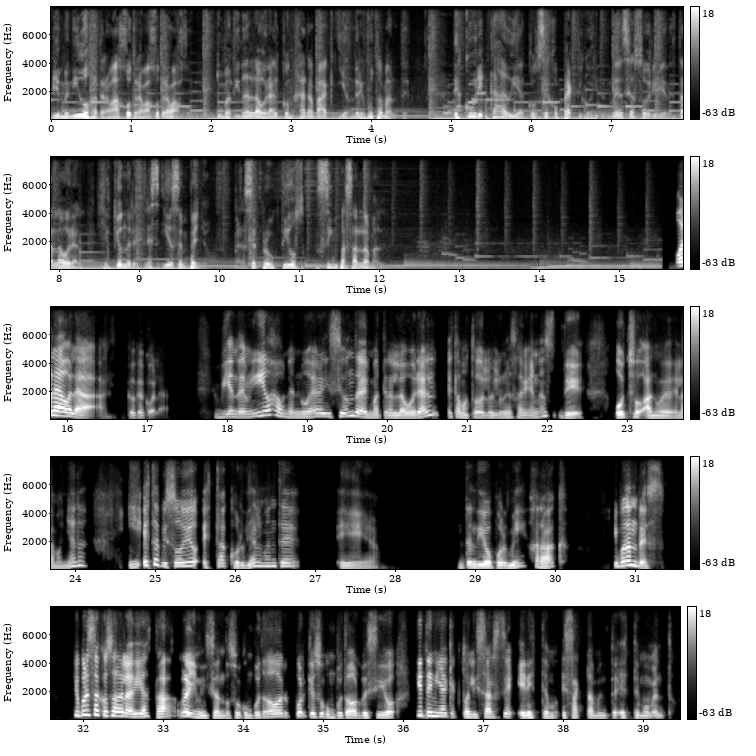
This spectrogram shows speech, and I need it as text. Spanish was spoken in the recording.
Bienvenidos a Trabajo, Trabajo, Trabajo, tu matinal laboral con Hannah Back y Andrés Bustamante. Descubre cada día consejos prácticos y tendencias sobre bienestar laboral, gestión del estrés y desempeño, para ser productivos sin pasarla mal. Hola, hola, Coca-Cola. Bienvenidos a una nueva edición del Matinal Laboral. Estamos todos los lunes a viernes de 8 a 9 de la mañana. Y este episodio está cordialmente eh, entendido por mí, Hanak, y por Andrés, que por esas cosas de la vida está reiniciando su computador porque su computador decidió que tenía que actualizarse en este, exactamente este momento.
